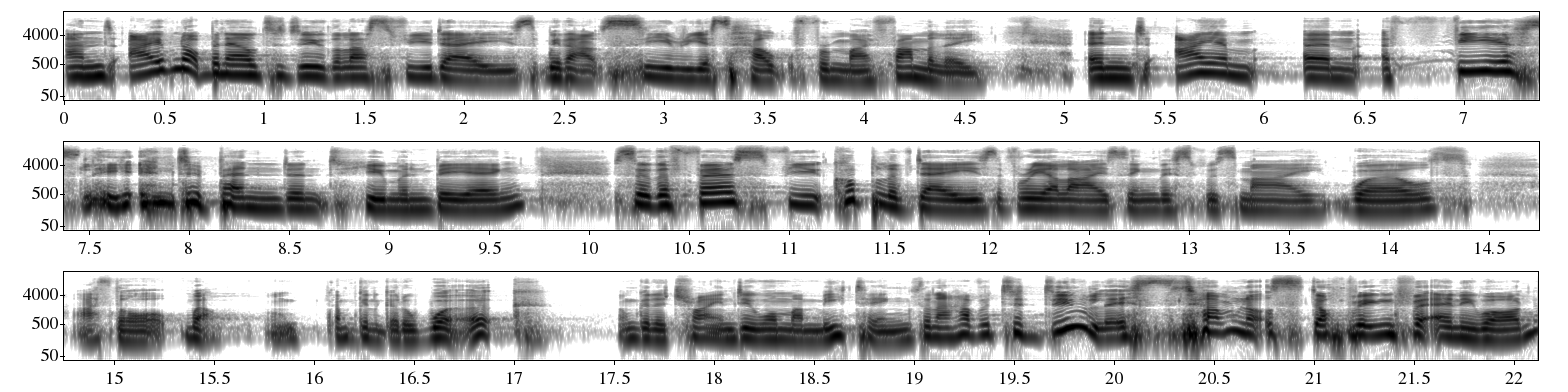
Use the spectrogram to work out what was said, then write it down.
and I've not been able to do the last few days without serious help from my family. And I am um, a fiercely independent human being. So the first few couple of days of realizing this was my world, I thought, well, I'm, I'm going to go to work. I'm going to try and do all my meetings, and I have a to do list. I'm not stopping for anyone.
